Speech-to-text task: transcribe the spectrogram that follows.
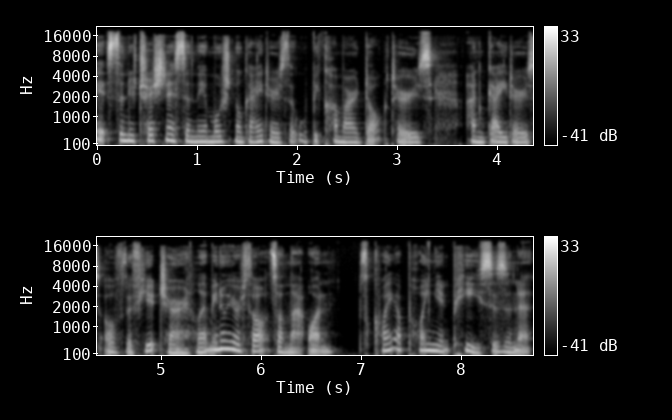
it's the nutritionists and the emotional guiders that will become our doctors and guiders of the future. Let me know your thoughts on that one. It's quite a poignant piece, isn't it?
